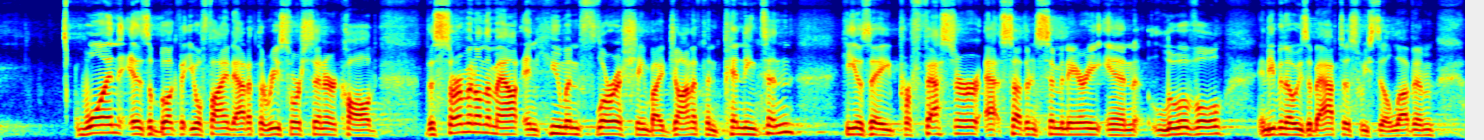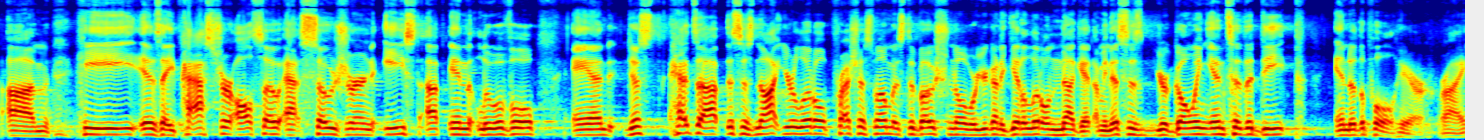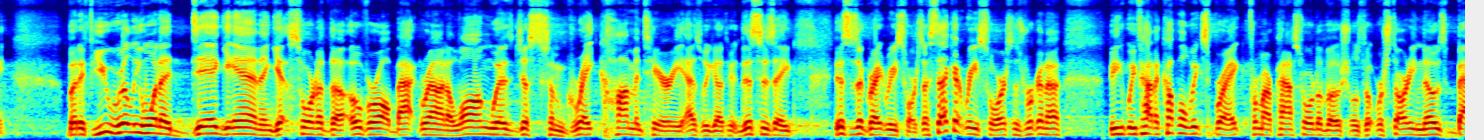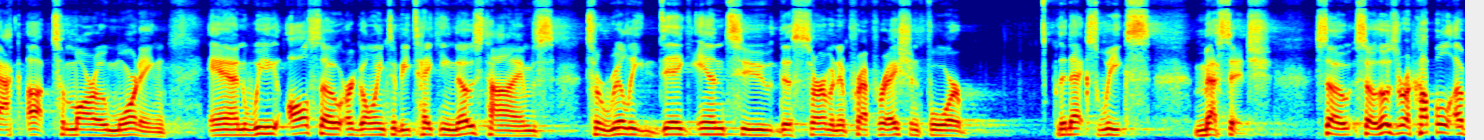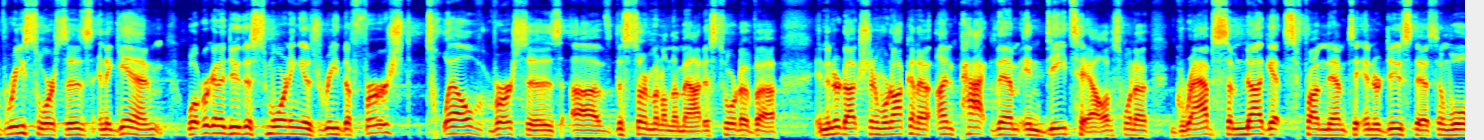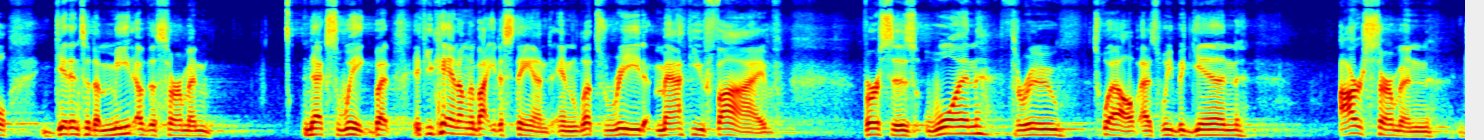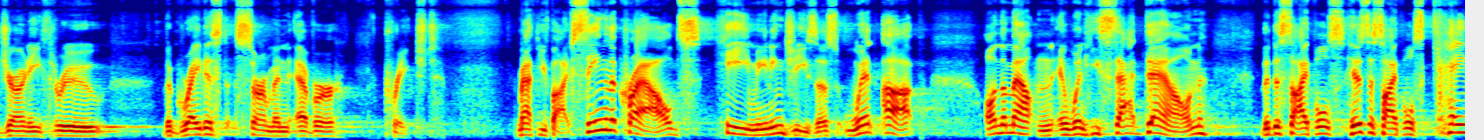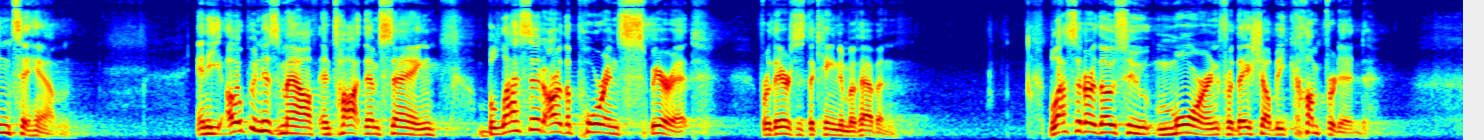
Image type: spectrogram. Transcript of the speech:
One is a book that you'll find out at the Resource Center called The Sermon on the Mount and Human Flourishing by Jonathan Pennington. He is a professor at Southern Seminary in Louisville. And even though he's a Baptist, we still love him. Um, he is a pastor also at Sojourn East up in Louisville. And just heads up, this is not your little precious moments devotional where you're going to get a little nugget. I mean, this is, you're going into the deep of the pool here, right? But if you really want to dig in and get sort of the overall background along with just some great commentary as we go through, this is a this is a great resource. A second resource is we're going to be we've had a couple weeks break from our pastoral devotionals, but we're starting those back up tomorrow morning. And we also are going to be taking those times to really dig into this sermon in preparation for the next week's message. So, so those are a couple of resources. And again, what we're going to do this morning is read the first 12 verses of the Sermon on the Mount as sort of a, an introduction. We're not going to unpack them in detail. I just want to grab some nuggets from them to introduce this, and we'll get into the meat of the sermon next week. But if you can, I'll invite you to stand and let's read Matthew 5, verses 1 through 12 as we begin our sermon journey through the greatest sermon ever preached. Matthew 5. Seeing the crowds, he, meaning Jesus, went up on the mountain, and when he sat down, the disciples, his disciples, came to him. And he opened his mouth and taught them, saying, Blessed are the poor in spirit, for theirs is the kingdom of heaven. Blessed are those who mourn, for they shall be comforted.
